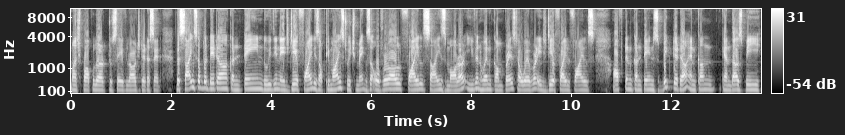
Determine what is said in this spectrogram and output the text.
much popular to save large data set. The size of the data contained within HDF file is optimized, which makes the overall file size smaller even when compressed. However, HDF file files often contains big data and can can thus be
